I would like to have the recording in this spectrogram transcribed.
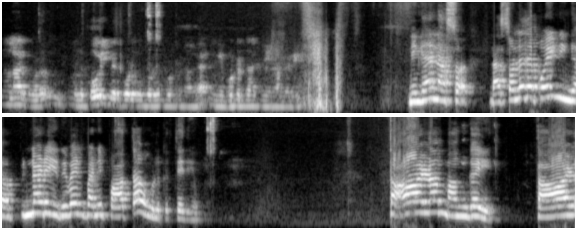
நல்லா இருக்கு மேடம் அந்த கோவில் பேர் போடுங்க போடுங்க போட்டிருக்காங்க. நீங்க போட்டுட்டு தான் இருக்கீங்க ஆல்ரெடி நீங்க நான் சொ நான் சொன்னதை போய் நீங்க பின்னாடி ரிவைன் பண்ணி பார்த்தா உங்களுக்கு தெரியும். தாழ மங்கை. தாழ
